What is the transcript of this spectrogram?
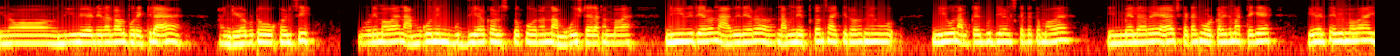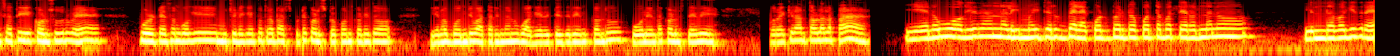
ಏನೋ ನೀವು ಹೇಳಿಲ್ಲ ನೋಡಿ ಬರೋಕ್ಕಿಲ್ಲ ಹಂಗೆ ಹೇಳ್ಬಿಟ್ಟು ಕಳಿಸಿ. ನೋಡಿ ಮವ, ನಮಗೂ ನಿಮ್ಮ ಬುದ್ಧಿ ಹೇಳಿ ಕಳಿಸ್ಬೇಕು ಅನ್ನೋದು ನಮಗೂ ಇಷ್ಟ ಇಲ್ಲ ಕಣ್ಮವ ನೀವು ಹಿರಿಯರೋ, ನಾವು ಹಿರಿಯರೋ ನಮ್ಮನ್ನ ಎತ್ಕೊಂಡು ಸಾಕಿರೋರು ನೀವು. ನೀವು ನಮ್ಮ ಕೈ ಬುದ್ಧಿ ಹೇಳಿಸ್ಕೋಬೇಕಮ್ಮವ ಇನ್ಮೇಲಾರೆ ಅಚ್ಚುಕಟ್ಟಾಗಿ ನೋಡ್ಕೊಳ್ಳಿ ಮತ್ತೆಗೆ. ಹೇಳ್ತೇವೆ ಮವ, ಈ ಸತಿ ಕಳ್ಸಿದ್ರು ಸ್ಟೇಷನ್ಗೆ ಹೋಗಿ ಮುಚ್ಚಳಿಗೆ ಪತ್ರ ಬರ್ಸ್ಬಿಟ್ಟೆ ಕಳಿಸ್ಬೇಕು ಅಂದ್ಕೊಂಡಿದ್ದು ಏನೋ ಬಂದಿ ಆತರಿಂದ ನನಗೆ ಹೊಗೆ ಅನ್ಕೊಂಡು ಹೋಲಿ ಅಂತ ಕಳಿಸ್ತೇವೆ ಬರೋಕಿಲ್ಲ ಅಂತ ಅವಳಲ್ಲಪ್ಪ ಏನೋ ಹೋಗ್ಲಿ ನಾನು ನಳಿ ಮೈದರಿಗೆ ಬೆಲೆ ಕೊಟ್ಟು ಬರಬೇಕು ಅಂತ ಬರ್ತಿರೋದು ನಾನು. ಇಲ್ದ ಬಗಿದ್ರೆ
